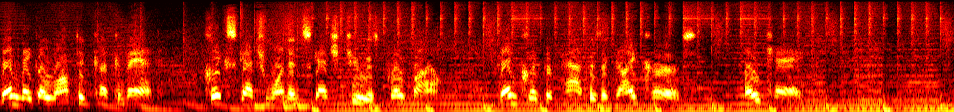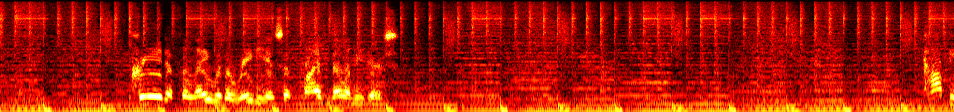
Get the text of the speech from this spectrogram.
Then make a lofted cut command. Click sketch 1 and sketch 2 as profile. Then click the path as a guide curves. OK. Create a fillet with a radius of 5 millimeters. Copy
